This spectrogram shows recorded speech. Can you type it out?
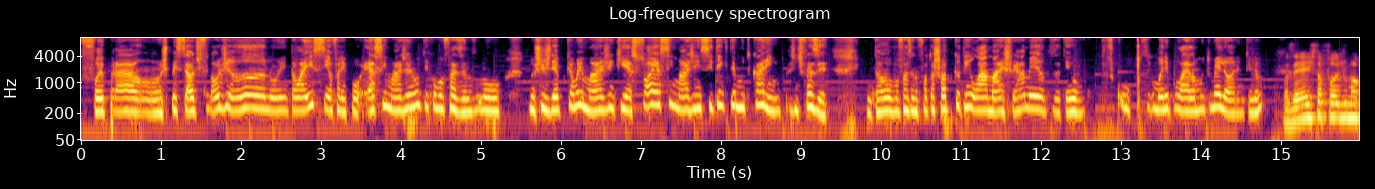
foi para um especial de final de ano. Então aí sim eu falei, pô, essa imagem não tem como fazer no, no XD, porque é uma imagem que é só essa imagem em si tem que ter muito carinho pra gente fazer. Então eu vou fazer no Photoshop porque eu tenho lá mais ferramentas, eu tenho consigo manipular ela muito melhor, entendeu? Mas aí a gente tá falando de uma,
